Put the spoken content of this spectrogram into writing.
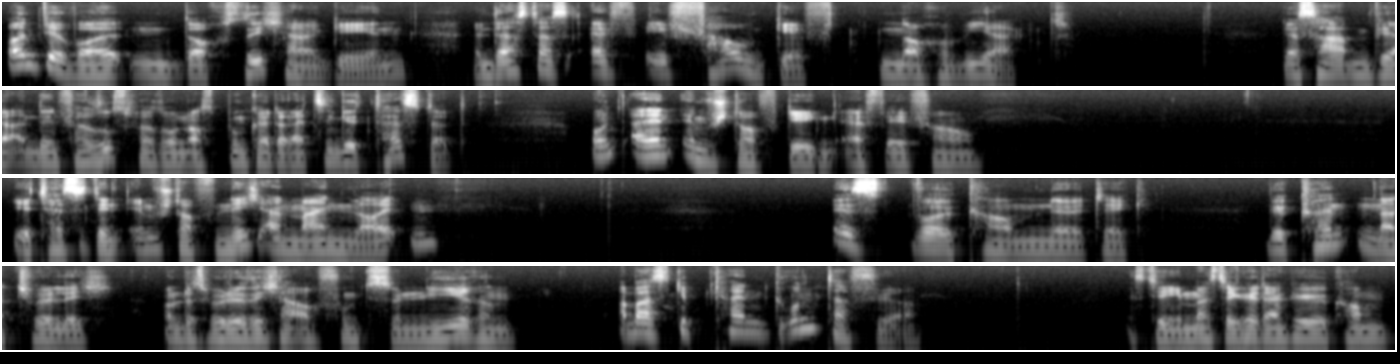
Und wir wollten doch sicher gehen, dass das FEV-Gift noch wirkt. Das haben wir an den Versuchspersonen aus Bunker 13 getestet. Und einen Impfstoff gegen FEV. Ihr testet den Impfstoff nicht an meinen Leuten? ist wohl kaum nötig. Wir könnten natürlich, und es würde sicher auch funktionieren, aber es gibt keinen Grund dafür. Ist dir jemals der Gedanke gekommen,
